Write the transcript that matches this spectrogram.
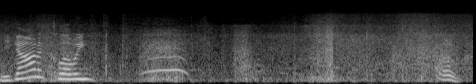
You got it, Chloe. Oh.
